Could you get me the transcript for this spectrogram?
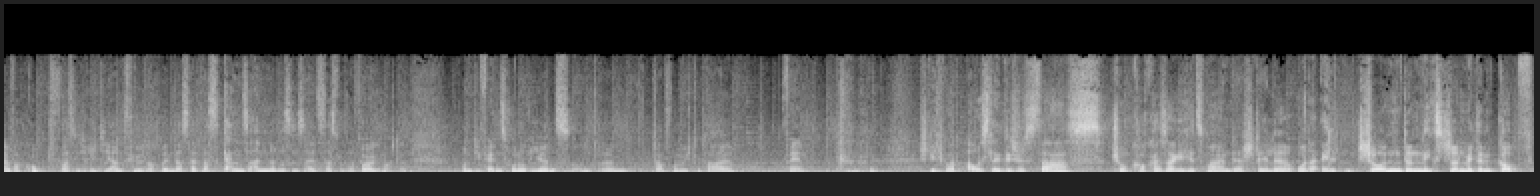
einfach guckt, was sich richtig anfühlt, auch wenn das halt was ganz anderes ist als das, was er vorher gemacht hat. Und die Fans honorieren es und ähm, davon bin ich total Fan. Stichwort ausländische Stars. Joe Cocker sage ich jetzt mal an der Stelle. Oder Elton John. Du nickst schon mit dem Kopf.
